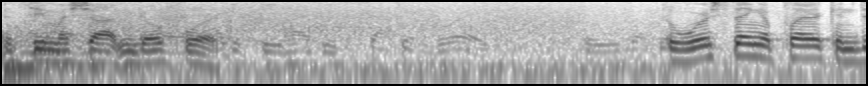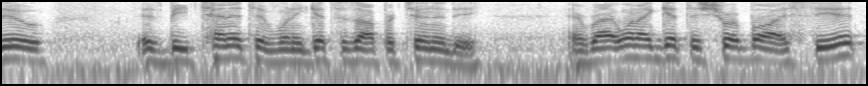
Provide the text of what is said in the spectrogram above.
and see my shot and go for it. The worst thing a player can do is be tentative when he gets his opportunity. And right when I get this short ball, I see it,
